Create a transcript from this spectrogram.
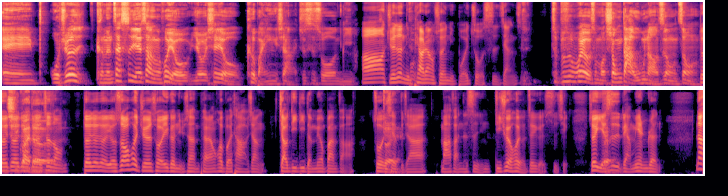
诶，我觉得可能在事业上会有有一些有刻板印象，就是说你啊，觉得你漂亮，所以你不会做事这样子。这不是会有什么胸大无脑这种这种对对对对这种对对对，有时候会觉得说一个女生很漂亮，会不会她好像娇滴滴的，没有办法做一些比较麻烦的事情？的确会有这个事情，所以也是两面刃。那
